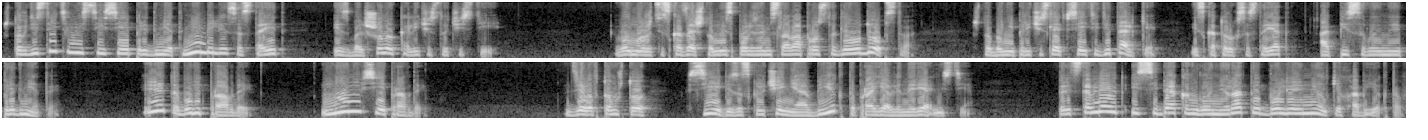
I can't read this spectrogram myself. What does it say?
что в действительности сей предмет мебели состоит из большого количества частей. Вы можете сказать, что мы используем слова просто для удобства, чтобы не перечислять все эти детальки, из которых состоят описываемые предметы. И это будет правдой, но не всей правдой. Дело в том, что все без исключения объекты проявленной реальности представляют из себя конгломераты более мелких объектов,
